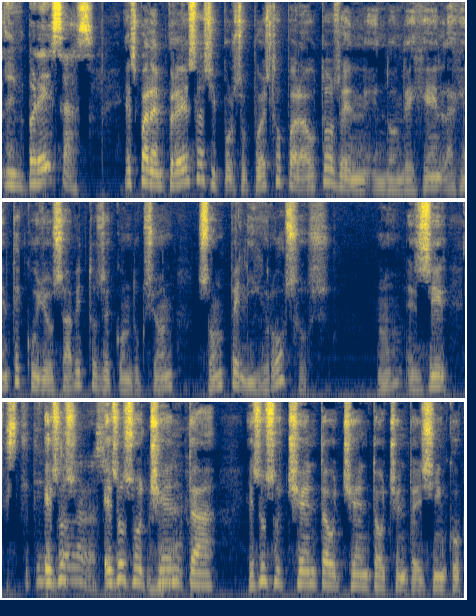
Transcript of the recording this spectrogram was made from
empresas. Es para empresas y por supuesto para autos en, en donde la gente cuyos hábitos de conducción son peligrosos, ¿no? Es decir, Es que tiene esos, esos 80, esos 80, 80, 85,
